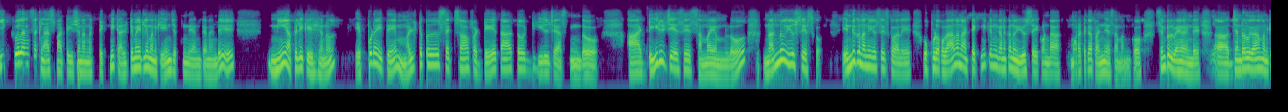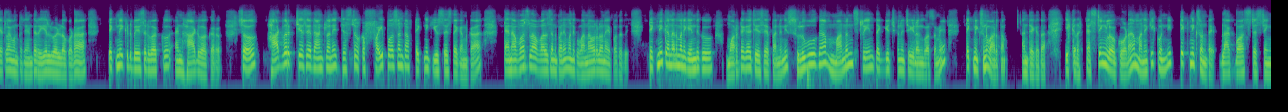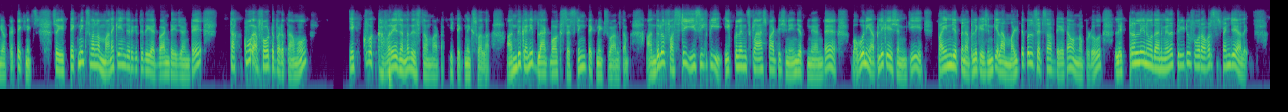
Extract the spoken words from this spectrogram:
Equivalence class partition అన్న technique ultimately మనకి ఏం చెప్తుంది అంటేనండి నీ అప్లికేషన్ ఎప్పుడైతే మల్టిపుల్ సెట్స్ ఆఫ్ డేటాతో డీల్ చేస్తుందో ఆ డీల్ చేసే సమయంలో నన్ను యూస్ చేసుకో. ఎందుకు నన్ను యూస్ చేసుకోవాలి? ఇప్పుడు ఒకవేళ నా టెక్నిక్ కనుక నువ్వు యూస్ చేయకుండా మొరటగా పని చేసామనుకో సింపుల్ వే అండి. జనరల్గా మనకి ఎట్లా ఉంటది అంటే రియల్ వరల్డ్లో కూడా technique based work and hard worker so hard work చేసే దాంట్లోనే జస్ట్ ఒక five percent of technique use చేస్తే కనుక టెన్ అవర్స్లో అవ్వాల్సిన పని మనకి వన్ అవర్లోనే అయిపోతుంది. టెక్నిక్ అన్నది మనకి ఎందుకు? మొరటగా చేసే పనిని సులువుగా మనం స్ట్రెయిన్ తగ్గించుకుని చేయడం కోసమే టెక్నిక్స్ని వాడతాం. అంతే కదా? ఇక్కడ టెస్టింగ్లో కూడా మనకి కొన్ని టెక్నిక్స్ ఉంటాయి. బ్లాక్ బాక్స్ టెస్టింగ్ యొక్క టెక్నిక్స్ సో ఈ టెక్నిక్స్ వల్ల మనకేం జరుగుతుంది అడ్వాంటేజ్ అంటే తక్కువ ఎఫర్ట్ పెడతాము ఎక్కువ కవరేజ్ అన్నది ఇస్తాం అన్నమాట ఈ టెక్నిక్స్ వల్ల. అందుకని బ్లాక్ బాక్స్ టెస్టింగ్ టెక్నిక్స్ వాడతాం. అందులో first ECP equivalence class partition ఏం చెప్తుంది అంటే బాబు నీ అప్లికేషన్కి పైన చెప్పిన అప్లికేషన్కి ఇలా మల్టిపుల్ సెట్స్ ఆఫ్ డేటా ఉన్నప్పుడు లిటరల్లీ నువ్వు దాని మీద three to four hours spend చేయాలి.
